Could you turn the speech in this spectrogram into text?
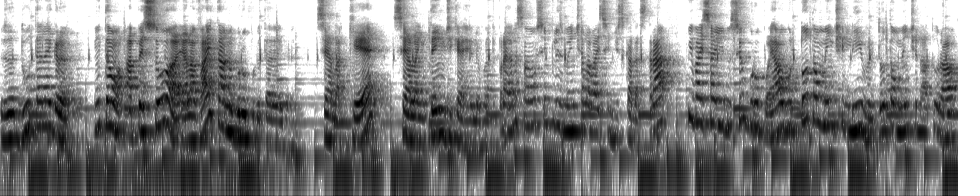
do Telegram. Então, a pessoa, ela vai estar tá no grupo do Telegram se ela quer, se ela entende que é relevante para ela, senão simplesmente ela vai se descadastrar e vai sair do seu grupo. É algo totalmente livre, totalmente natural,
